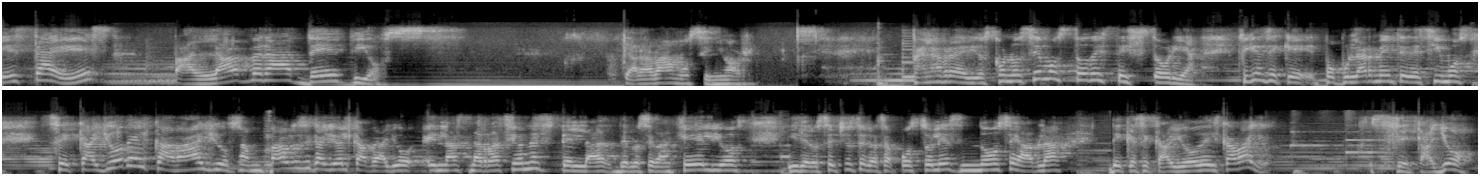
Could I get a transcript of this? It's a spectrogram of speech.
Esta es palabra de Dios. Te alabamos, Señor. Palabra de Dios, conocemos toda esta historia. Fíjense que popularmente decimos, se cayó del caballo, San Pablo se cayó del caballo. En las narraciones de, los evangelios y de los hechos de los apóstoles no se habla de que se cayó del caballo, se cayó,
